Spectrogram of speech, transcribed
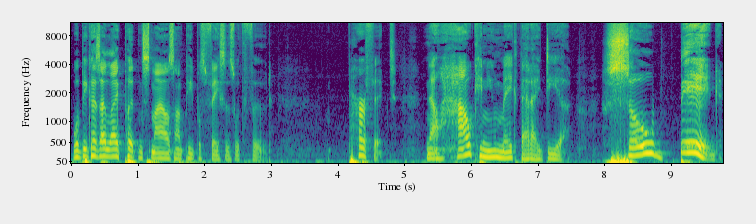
Well, because I like putting smiles on people's faces with food. Perfect. Now, how can you make that idea so big,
